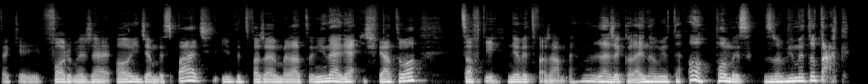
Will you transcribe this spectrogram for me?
takiej formy, że o, idziemy spać i wytwarzamy melatoninę, nie, światło, cofnij, nie wytwarzamy. Leży kolejną minutę, o, pomysł, zrobimy to tak.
